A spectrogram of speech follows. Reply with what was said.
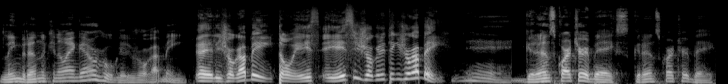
Lembrando que não é ganhar o jogo, ele jogar bem. É, ele jogar bem. Então, esse, esse jogo ele tem que jogar bem. É. Grandes quarterbacks, grandes quarterbacks.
